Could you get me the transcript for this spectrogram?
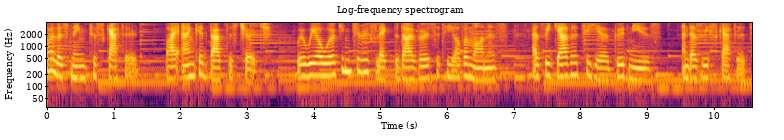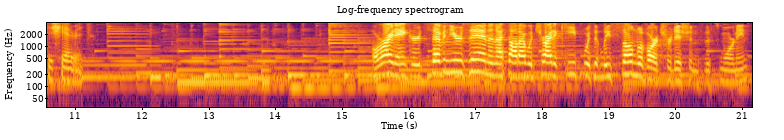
are listening to Scattered by Anchored Baptist Church, where we are working to reflect the diversity of Hermanus as we gather to hear good news and as we scatter to share it. All right, Anchored, seven years in, and I thought I would try to keep with at least some of our traditions this morning.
